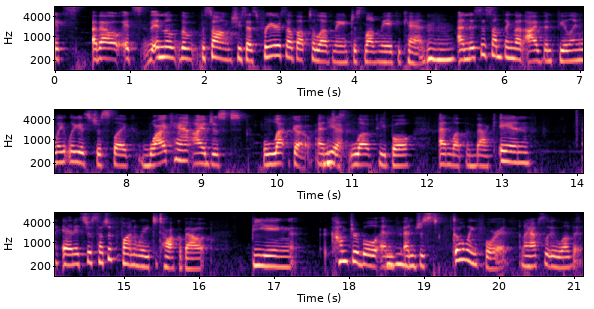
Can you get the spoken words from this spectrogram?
it's about it's in the, the, the song she says free yourself up to love me just love me if you can Mm-hmm. and this is something that i've been feeling lately it's just like why can't i just let go and Yeah. just love people and let them back in and it's just such a fun way to talk about being comfortable and Mm-hmm. and just going for it and i absolutely love it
